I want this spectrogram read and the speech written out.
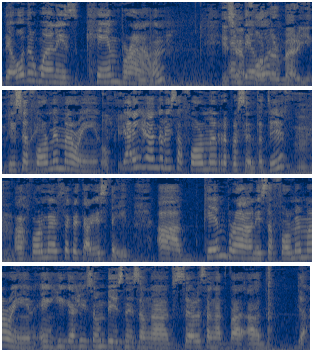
The other one is Ken Brown. He's And a former other- Marine. He's a he? former Marine. Okay. Karen Handel is a former representative, a former Secretary of State. Um, Ken Brown is a former Marine, and he got his own business on uh, sales and advi- uh, yeah,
